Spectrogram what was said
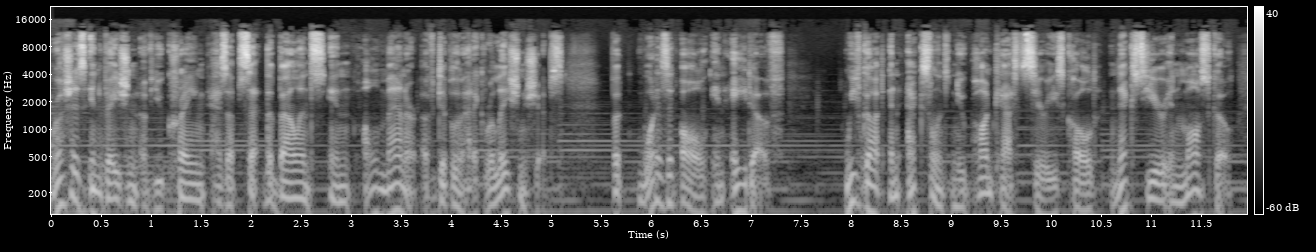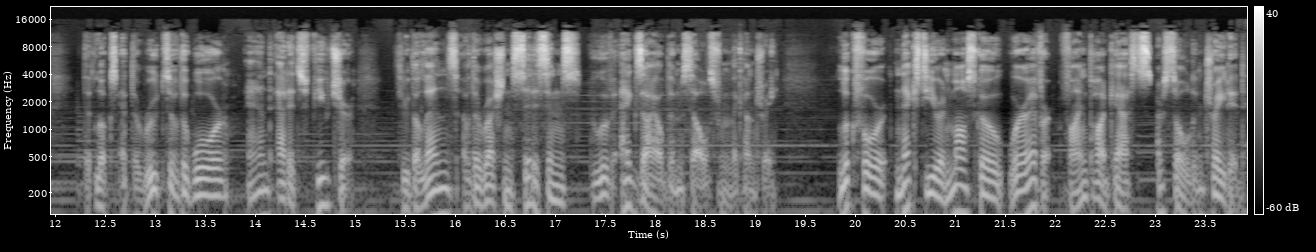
Russia's invasion of Ukraine has upset the balance in all manner of diplomatic relationships. But what is it all in aid of? We've got an excellent new podcast series called Next Year in Moscow that looks at the roots of the war and at its future through the lens of the Russian citizens who have exiled themselves from the country. Look for Next Year in Moscow wherever fine podcasts are sold and traded.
